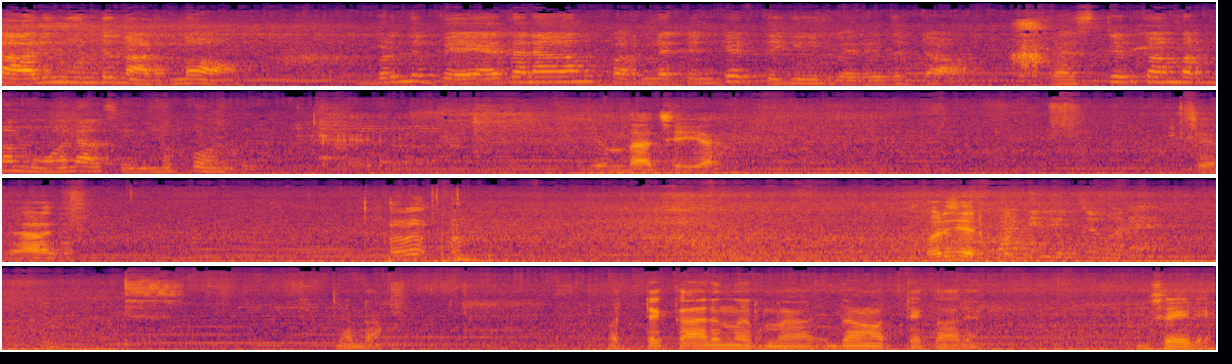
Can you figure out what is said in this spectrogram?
കാലും കൊണ്ട് നടന്നോ? ഇവിടുന്ന് വേദന എന്ന് പറഞ്ഞിട്ട് എന്റെ അടുത്തേക്ക് ഇങ്ങോട്ട് വരരുത് റെസ്റ്റ് എടുക്കാൻ പറഞ്ഞ മോനാ സിനിമക്ക് കൊണ്ട് എന്താ ചെയ്യാ? ചെറിയ. ഒരു ചെരുപ്പ്. കണ്ട ഒറ്റക്കാലം എന്ന് പറഞ്ഞാൽ ഇതാണ് ഒറ്റക്കാലം. മനസ്സിലായില്ലേ?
